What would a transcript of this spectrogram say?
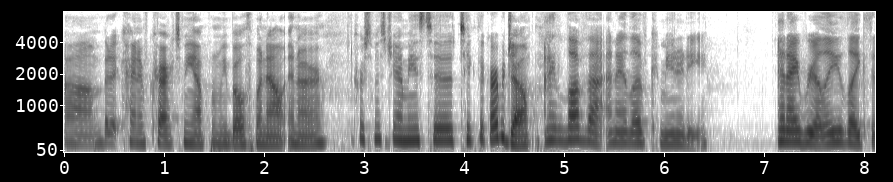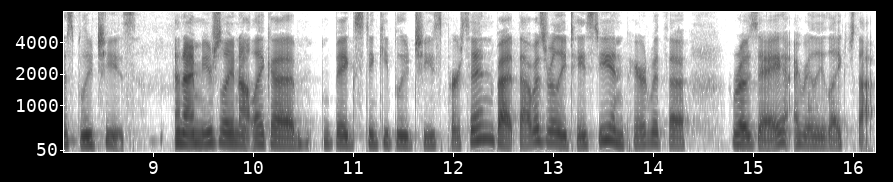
um, but it kind of cracked me up when we both went out in our Christmas jammies to take the garbage out. I love that. And I love community. And I really like this blue cheese. And I'm usually not like a big stinky blue cheese person, but that was really tasty and paired with the rose, I really liked that.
